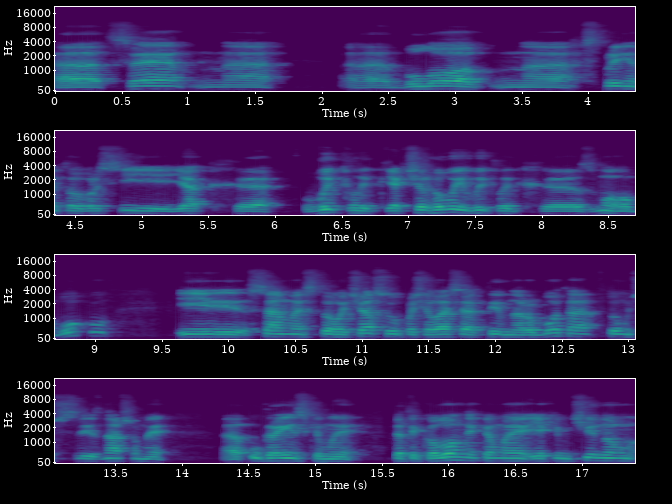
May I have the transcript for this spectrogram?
е, це е, е, було е, сприйнято в Росії як е, виклик, як черговий виклик е, з мого боку. І саме з того часу почалася активна робота, в тому числі з нашими е, українськими п'ятиколонниками, яким чином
